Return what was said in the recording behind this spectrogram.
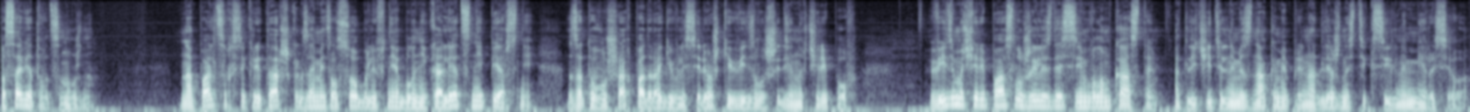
Посоветоваться нужно. На пальцах секретарш, как заметил Соболев, не было ни колец, ни перстней, зато в ушах подрагивали сережки в виде лошадиных черепов. Видимо, черепа служили здесь символом касты, отличительными знаками принадлежности к сильным мира сего.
